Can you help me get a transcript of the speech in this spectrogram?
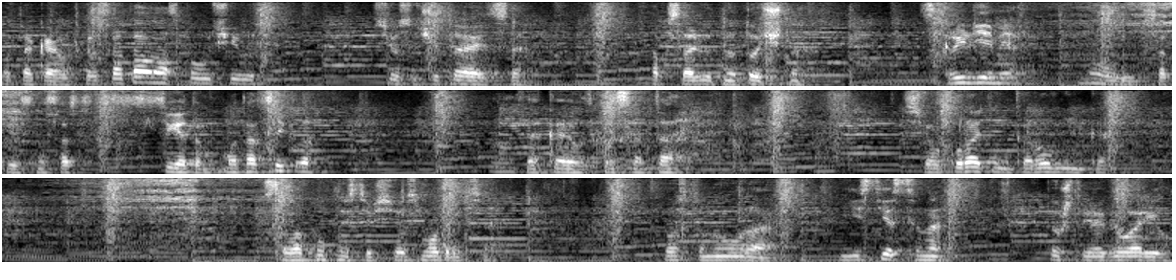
Вот такая вот красота у нас получилась. Все сочетается абсолютно точно с крыльями, ну, соответственно, со цветом мотоцикла. Вот такая вот красота. Все аккуратненько, ровненько совокупности все смотрится просто на ура. Естественно, то, что я говорил,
